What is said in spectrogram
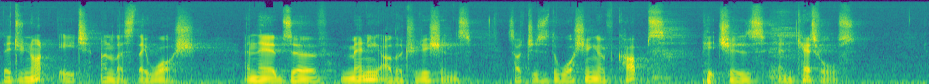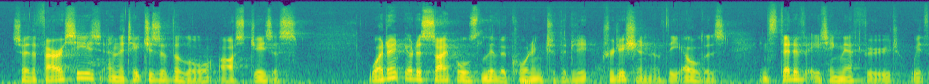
they do not eat unless they wash, and they observe many other traditions, such as the washing of cups, pitchers, and kettles. So the Pharisees and the teachers of the law asked Jesus, Why don't your disciples live according to the tradition of the elders, instead of eating their food with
